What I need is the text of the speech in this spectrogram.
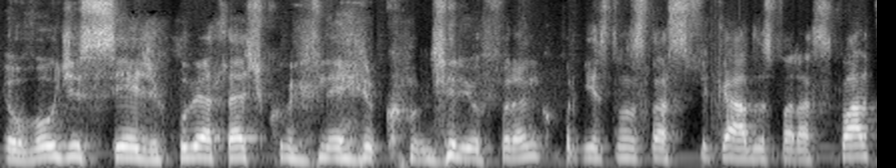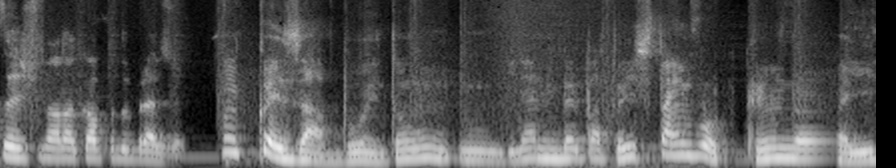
Eu vou de C, de Clube Atlético Mineiro, como diria o Franco, porque estamos classificados para as quartas de final da Copa do Brasil. Uma coisa boa. Então o Guilherme Ribeiro Paturi está invocando aí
